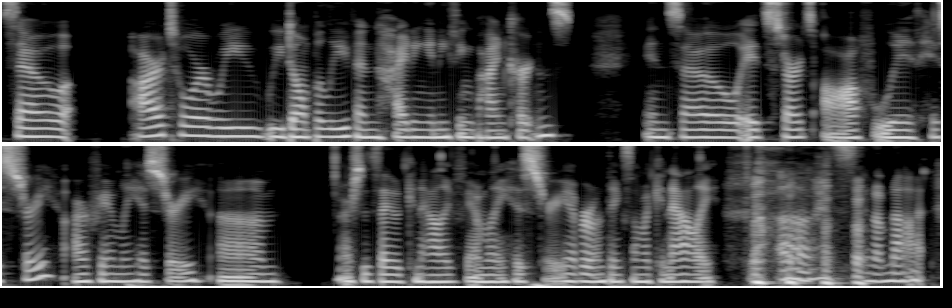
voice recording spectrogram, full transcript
So our tour, we we don't believe in hiding anything behind curtains, and so it starts off with history, our family history. Um, I should say the Canale family history. Everyone thinks I'm a Canale, uh, and I'm not.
